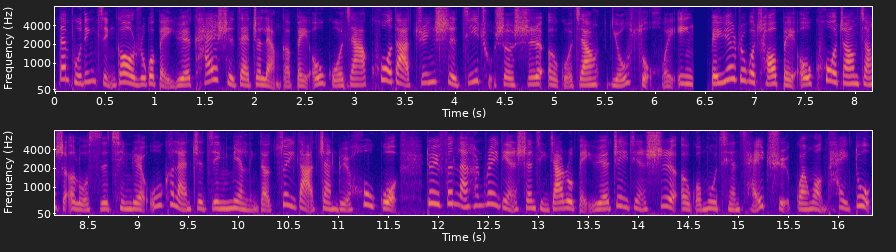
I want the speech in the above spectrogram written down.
但普丁警告，如果北约开始在这两个北欧国家扩大军事基础设施，俄国将有所回应。北约如果朝北欧扩张，将是俄罗斯侵略乌克兰至今面临的最大战略后果。对芬兰和瑞典申请加入北约这件事，俄国目前采取观望态度。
